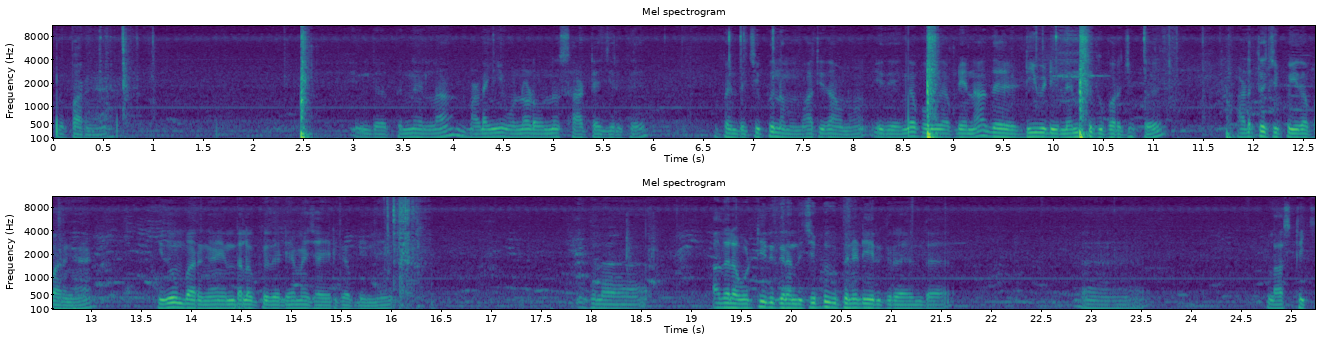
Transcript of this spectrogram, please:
இது பாருங்கள் இந்த பின்னெல்லாம் மடங்கி ஒன்றோட ஒன்று ஷார்ட்டேஜ் இருக்குது இப்போ இந்த சிப்பு நம்ம மாற்றி தான் ஆகணும். இது எங்கே போகுது அப்படின்னா இது டிவிடி லென்ஸுக்கு போகிற சிப்பு அடுத்த சிப்பு இதை பாருங்கள் இதுவும் பாருங்கள் எந்த அளவுக்கு இது டேமேஜ் ஆகிருக்கு அப்படின்னு. இதில் அதில் ஒட்டி இருக்கிற அந்த சிப்புக்கு பின்னாடி இருக்கிற இந்த பிளாஸ்டிக்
